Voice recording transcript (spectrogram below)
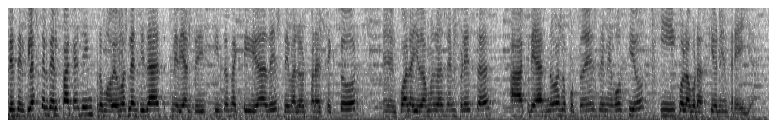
Desde el clúster del packaging promovemos la entidad mediante distintas actividades de valor para el sector, en el cual ayudamos a las empresas a crear nuevas oportunidades de negocio y colaboración entre ellas.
